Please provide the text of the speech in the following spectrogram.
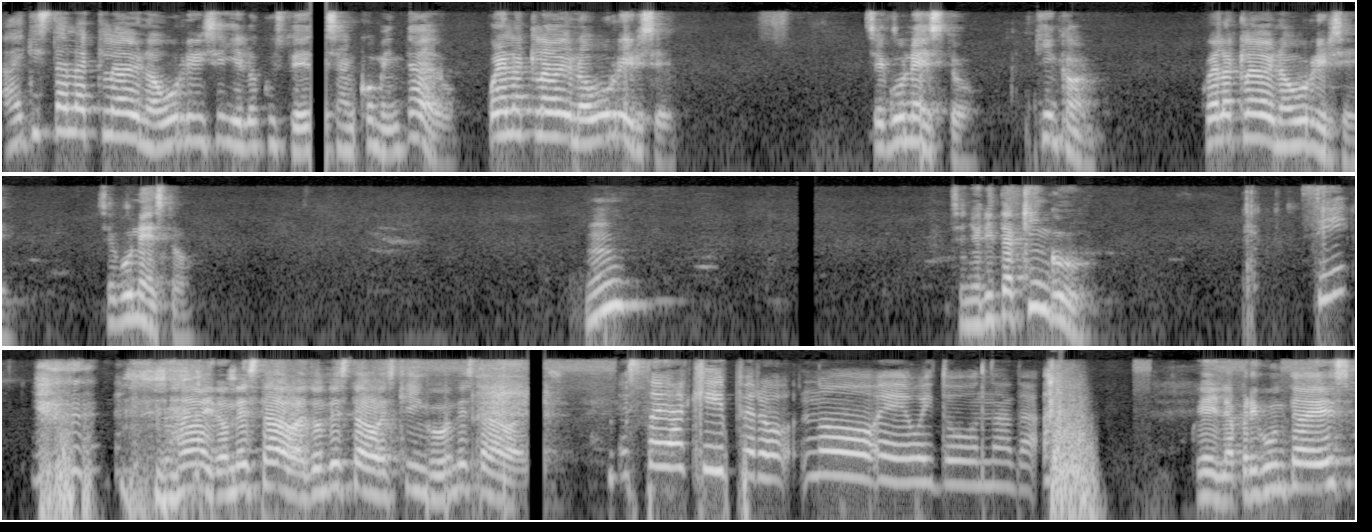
aquí está la clave de no aburrirse y es lo que ustedes han comentado. ¿Cuál es la clave de no aburrirse? Según esto, King Kong, ¿cuál es la clave de no aburrirse? Según esto. ¿Mm? Señorita Kingu. Sí, Ay, ¿dónde estabas? ¿Dónde estabas, Kingu? ¿Dónde estabas? estoy aquí, pero no he oído nada. Ok, la pregunta es,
